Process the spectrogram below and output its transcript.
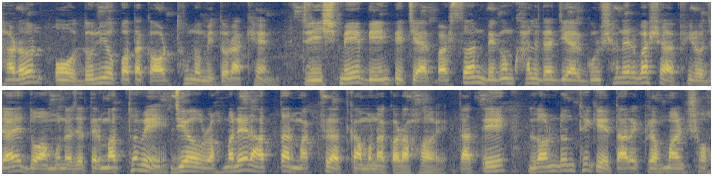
ধারণ ও দলীয় পতাকা অর্থনমিত রাখেন। ত্রিশ May BNP chairperson Begum Khaleda জিয়ার গুলশানের বাসা ফিরোজায় দোয়া মোনাজাতের মাধ্যমে জিয়াউর রহমানের আত্মার মাগফিরাত কামনা করা হয়। তাতে লন্ডন থেকে তারেক রহমান সহ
